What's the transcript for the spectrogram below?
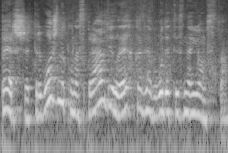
Перше, тривожнику насправді легко заводити знайомства.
